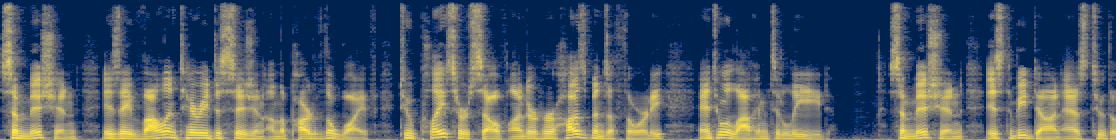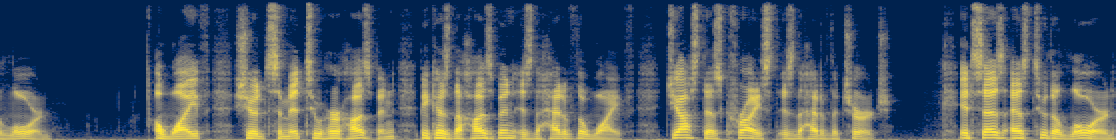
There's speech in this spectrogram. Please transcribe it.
Submission is a voluntary decision on the part of the wife to place herself under her husband's authority and to allow him to lead. Submission is to be done as to the Lord. A wife should submit to her husband because the husband is the head of the wife, just as Christ is the head of the church. It says, as to the Lord,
